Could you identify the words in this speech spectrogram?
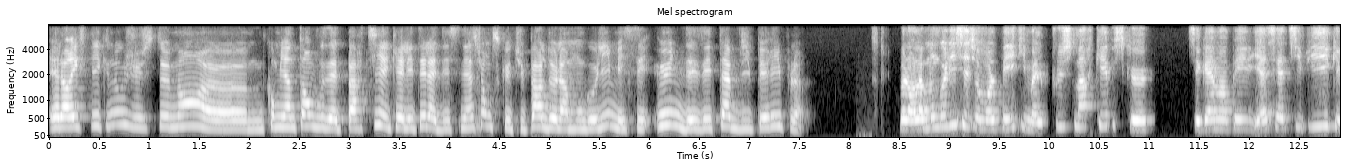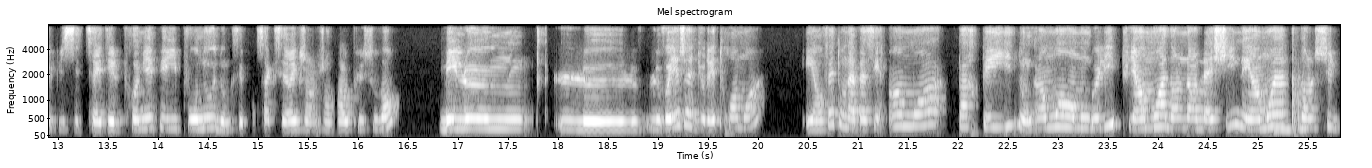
Et alors explique-nous justement euh, combien de temps vous êtes parti et quelle était la destination, parce que tu parles de la Mongolie, mais c'est une des étapes du périple. Alors la Mongolie, c'est sûrement le pays qui m'a le plus marqué, parce que c'est quand même un pays assez atypique, et puis ça a été le premier pays pour nous, donc c'est pour ça que c'est vrai que j'en parle plus souvent. Mais le, le, le, le, voyage a duré trois mois, et en fait on a passé un mois par pays, donc un mois en Mongolie, puis un mois dans le nord de la Chine et un mois dans le sud.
